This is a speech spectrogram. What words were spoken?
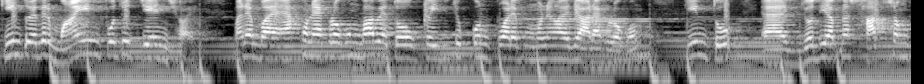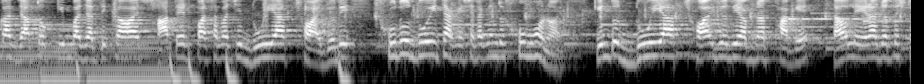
কিন্তু এদের মাইন্ড প্রচুর চেঞ্জ হয়। মানে এখন একরকমভাবে তো কিছুক্ষণ পরে মনে হয় যে আর এক রকম। কিন্তু যদি আপনার সাত সংখ্যার জাতক কিংবা জাতিকা হয়, সাতের পাশাপাশি দুই আর ছয়, যদি শুধু দুই থাকে, সেটা কিন্তু শুভ নয়। কিন্তু দুই আর ছয় যদি আপনার থাকে, তাহলে এরা যথেষ্ট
